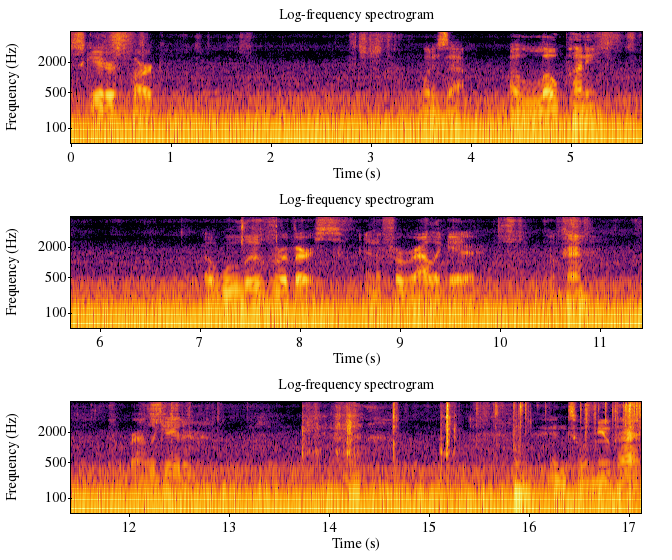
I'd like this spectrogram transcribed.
Skaters Park, what is that? A Lopunny, a Wooloo reverse, and a Feraligatr. Okay. Feraligatr. Into a Mew pack.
